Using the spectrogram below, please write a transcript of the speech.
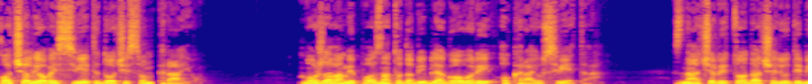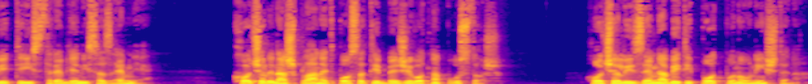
Hoće li ovaj svijet doći svom kraju? Možda vam je poznato da Biblija govori o kraju svijeta. Znači li to da će ljudi biti istrebljeni sa zemlje? Hoće li naš planet postati beživotna pustoš? Hoće li zemlja biti potpuno uništena?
